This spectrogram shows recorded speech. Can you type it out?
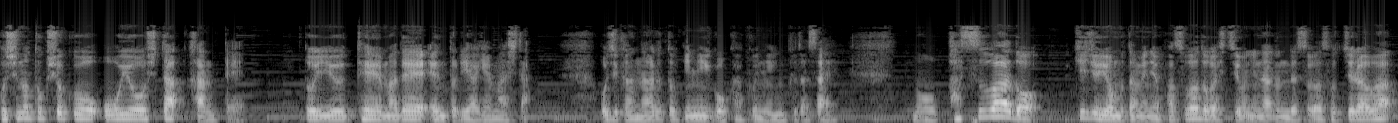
星の特色を応用した鑑定。というテーマでエントリーあげました。お時間のある時にご確認ください。のパスワード、記事を読むためにはパスワードが必要になるんですが、そちらは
